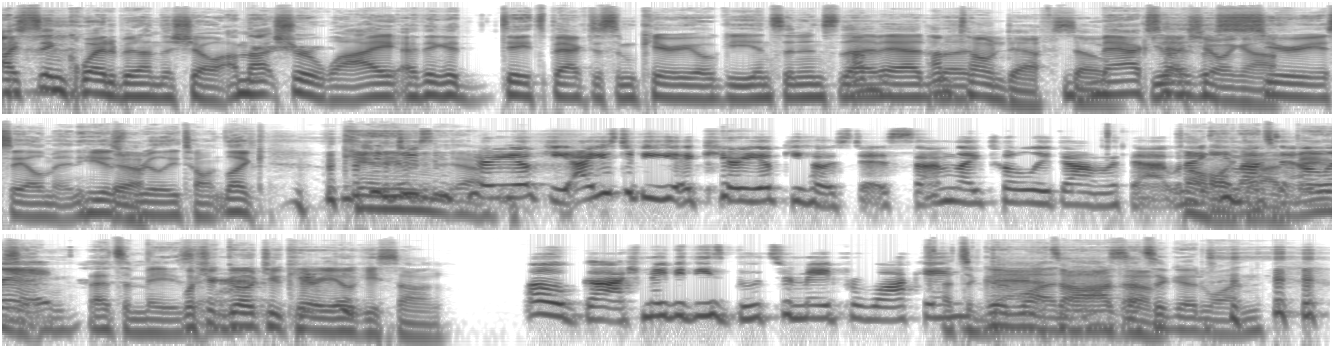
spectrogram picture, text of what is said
I sing quite a bit on the show. I'm not sure why. I think it dates back to some karaoke incidents that i have had. I'm tone deaf, so Max you like has a showing off. serious ailment. He is Yeah. really tone like We can't do even. some yeah. karaoke. I used to be a karaoke hostess, so I'm like totally down with that. When I Oh, came out to amazing. LA, That's amazing. What's your go-to karaoke song? oh gosh, maybe these boots are made for walking. That's a good That's one. That's awesome. That's a good one.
